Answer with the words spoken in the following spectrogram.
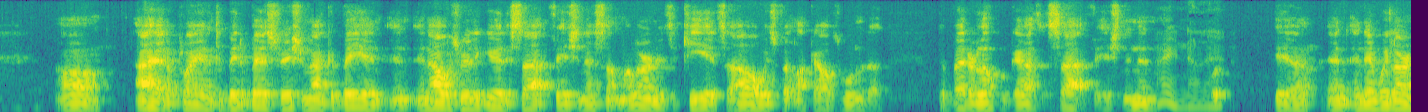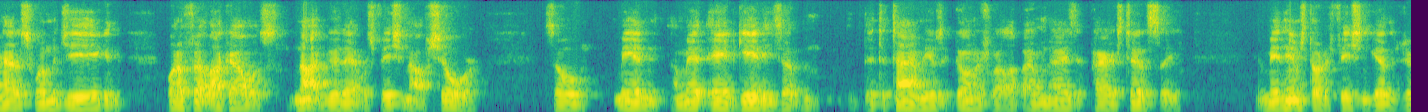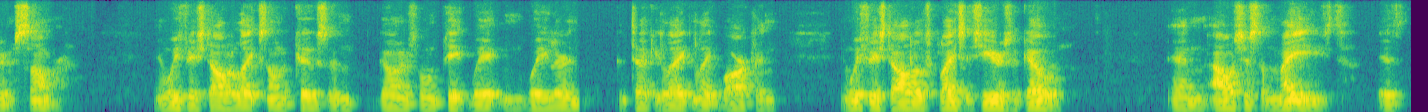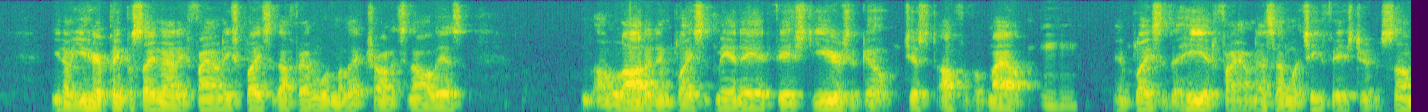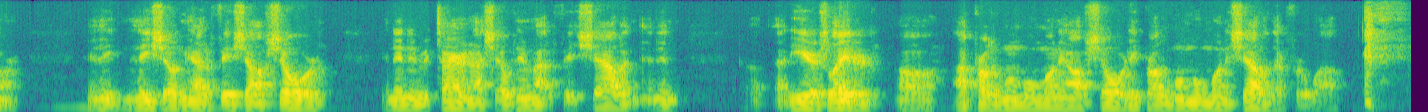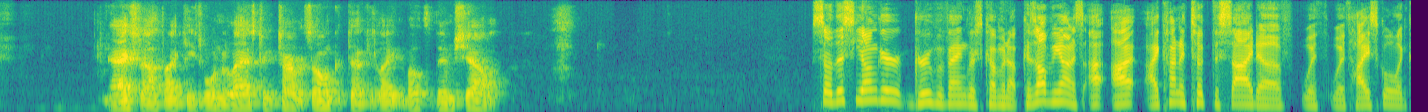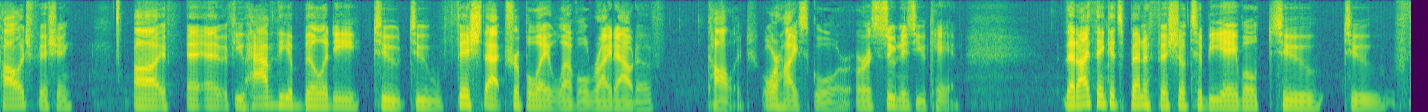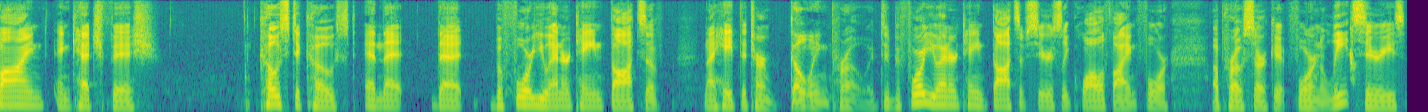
uh, I had a plan to be the best fisherman I could be, and, and, and I was really good at sight fishing. That's something I learned as a kid. So I always felt like I was one of the, the better local guys at sight fishing. And then I didn't know that. Yeah, and and then we learned how to swim a jig, and what I felt like I was not good at was fishing offshore. So me and I met Ed Geddes up at the time he was at Guntersville, Alabama. Now he's at Paris, Tennessee. And me and him started fishing together during the summer. And we fished all the lakes on the Coosa and Guntersville and Pickwick and Wheeler and Kentucky Lake and Lake Barkley. And we fished all those places years ago. And I was just amazed is, you know, you hear people say now they found these places. I found them with my electronics and all this a lot of them places me and Ed fished years ago, just off of a map mm-hmm. in places that he had found. That's how much he fished during the summer. And he he showed me how to fish offshore. And then in return, I showed him how to fish shallow. And then uh, years later, uh, I probably won more money offshore. And he probably won more money shallow there for a while. Actually, I think he's won the last two tournaments on Kentucky Lake, and both of them shallow. So this younger group of anglers coming up because i'll be honest i i, I kind of took the side of with with high school and college fishing. Uh, if if you have the ability to to fish that AAA level right out of college or high school or, or as soon as you can, that I think it's beneficial to be able to to find and catch fish coast to coast, and that that before you entertain thoughts of and I hate the term going pro. Before you entertain thoughts of seriously qualifying for a pro circuit for an elite series,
